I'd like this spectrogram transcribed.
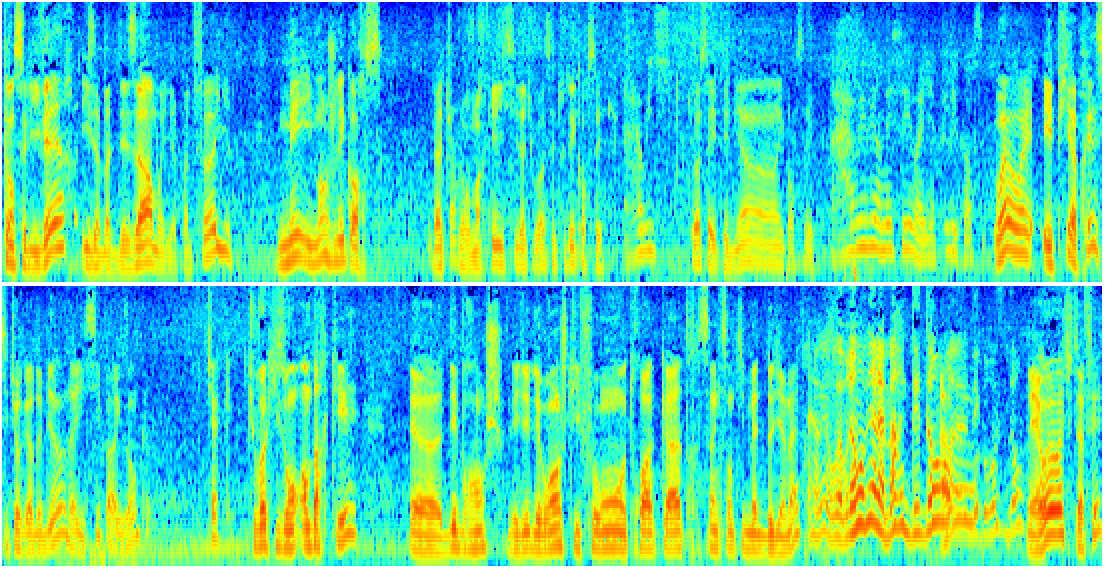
quand c'est l'hiver, ils abattent des arbres, il n'y a pas de feuilles, mais ils mangent l'écorce. Là tu peux remarquer ici, là tu vois, c'est tout écorcé. Ah oui Tu vois, ça a été bien écorcé. Ah oui, oui, en effet, ouais, il n'y a plus d'écorce. Ouais, ouais. Et puis après, si tu regardes bien, là, ici, par exemple, tchac, tu vois qu'ils ont embarqué euh, des branches. Les, branches qui font 3, 4, 5 cm de diamètre. Ah oui, on voit vraiment bien la marque des dents, Ah euh, des grosses dents. Et ouais, ouais, tout à fait.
